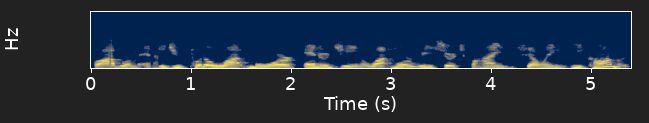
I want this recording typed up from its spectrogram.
problem? And did you put a lot more energy and a lot more research behind selling e commerce?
